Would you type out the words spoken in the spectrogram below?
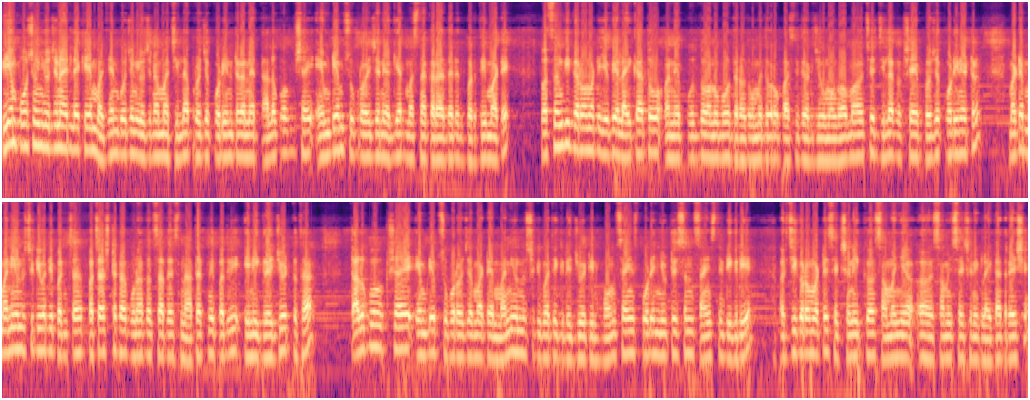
પીએમ પોષણ યોજના એટલે કે મધ્યાહન ભોજન યોજનામાં જિલ્લા પ્રોજેક્ટ કોર્ડિનેટર અને તાલુકા કક્ષાએ એમડીએમ સુપરવાઇઝરની અગિયાર માસના કરાર આધારિત ભરતી માટે પસંદગી કરવા માટે યોગ્ય લાયકાતો અને પૂરતો અનુભવ ધરાવતા ઉમેદવારો પાસેથી અરજીઓ મંગાવવામાં આવે છે. જિલ્લા કક્ષાએ પ્રોજેક્ટ કોર્ડિનેટર માટે માન્ય યુનિવર્સિટીમાંથી પંચા- પચાસ ટકા ગુણાંકન સાથે સ્નાતકની પદવી, એની ગ્રેજ્યુએટ તથા તાલુકા કક્ષાએ એમડીએફ સુપરવાઇઝર માટે માન્ય યુનિવર્સિટીમાંથી graduate in home science food and nutrition સાયન્સની ડિગ્રીએ અરજી કરવા માટે શૈક્ષણિક સામાન્ય સામાન્ય શૈક્ષણિક લાયકાત રહેશે.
